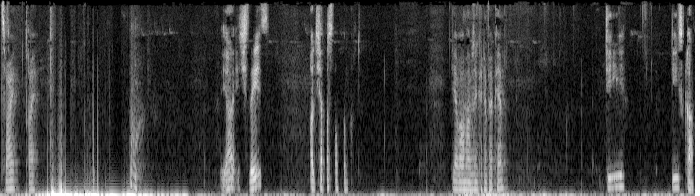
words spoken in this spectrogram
zwei, drei. Ja, ich sehe es. Und ich habe das auch gemacht. Ja, warum haben Sie denn keine Webcam? Die, die ist krank.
